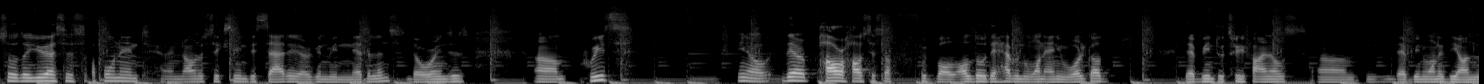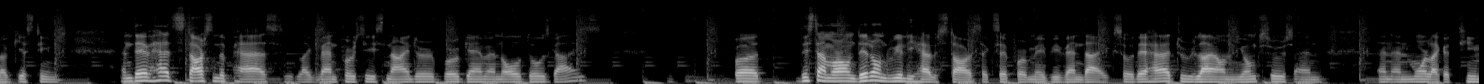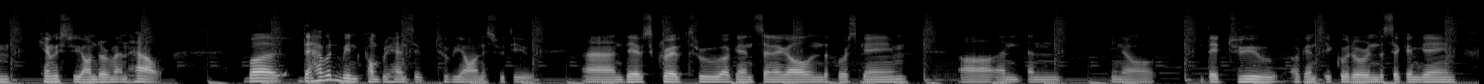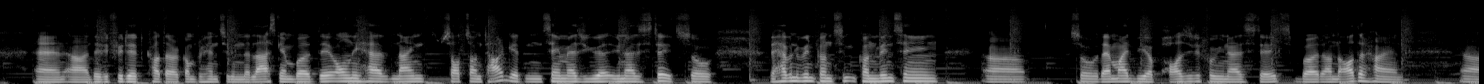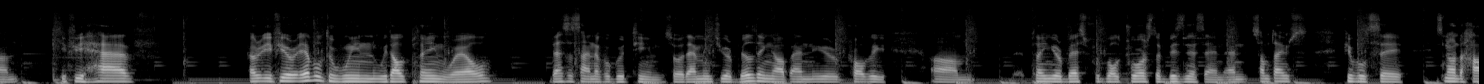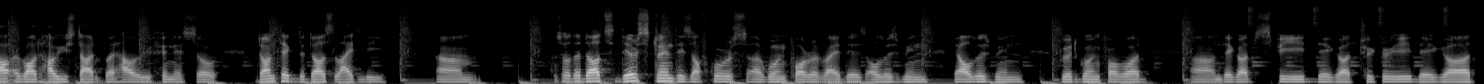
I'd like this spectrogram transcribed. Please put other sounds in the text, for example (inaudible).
So the US's opponent in round of 16 this Saturday are going to be Netherlands, the Oranges, um, is, you know, they're powerhouses of football. Although they haven't won any World Cup, they've been to three finals. Um, they've been one of the unluckiest teams, and they've had stars in the past like Van Persie, Sneijder, Bergkamp, and all those guys. But this time around, they don't really have stars except for maybe Van Dijk. So they had to rely on youngsters and and, and more like a team chemistry under Van Gaal. But they haven't been comprehensive, to be honest with you. And they've scraped through against Senegal in the first game, uh, and and you know they drew against Ecuador in the second game, and uh, they defeated Qatar comprehensive in the last game. But they only have nine shots on target, and same as United States. So they haven't been con- convincing. Uh, so that might be a positive for United States. But on the other hand, um, if you have or if you're able to win without playing well, that's a sign of a good team. So that means you're building up and you're probably um, playing your best football towards the business end. And sometimes people say it's not how about how you start, but how you finish. So don't take the Dutch lightly. Um, so the Dutch, their strength is of course uh, going forward, right? There's always been they always been good going forward. Um, they got speed, they got trickery, they got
